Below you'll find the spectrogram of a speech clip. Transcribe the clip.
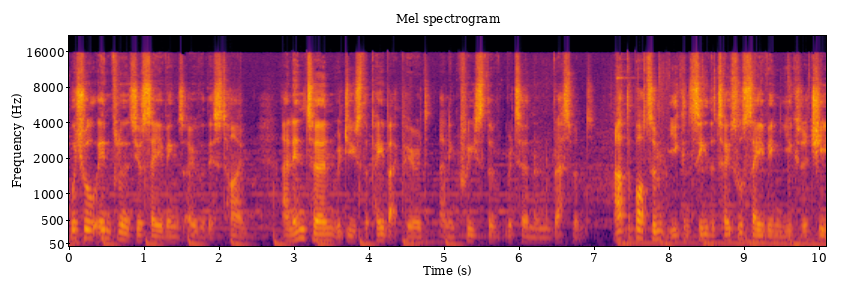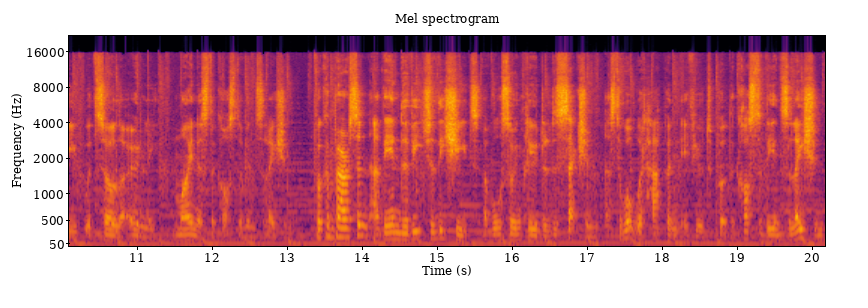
which will influence your savings over this time, and in turn reduce the payback period and increase the return on investment. At the bottom you can see the total saving you could achieve with solar only, minus the cost of insulation. For comparison, at the end of each of these sheets I've also included a section as to what would happen if you were to put the cost of the installation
